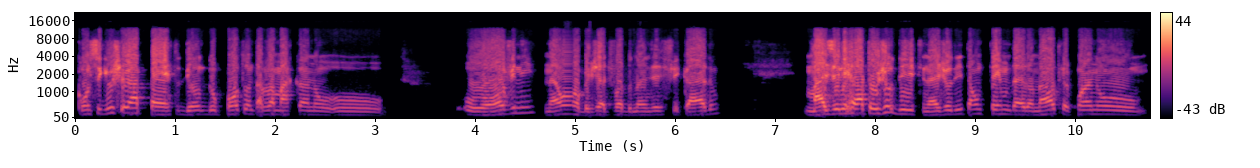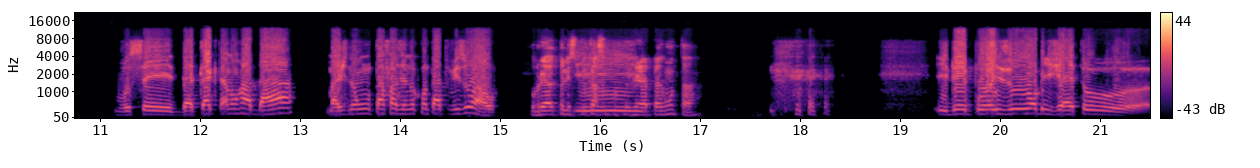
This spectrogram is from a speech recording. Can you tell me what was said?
conseguiu chegar perto de, do ponto onde estava marcando o, o OVNI, né, o objeto voador não identificado, mas ele relatou Judite, né? Judite é um termo da aeronáutica quando você detecta no radar mas não está fazendo contato visual. Obrigado pela explicação, e... eu ia perguntar. e depois o objeto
